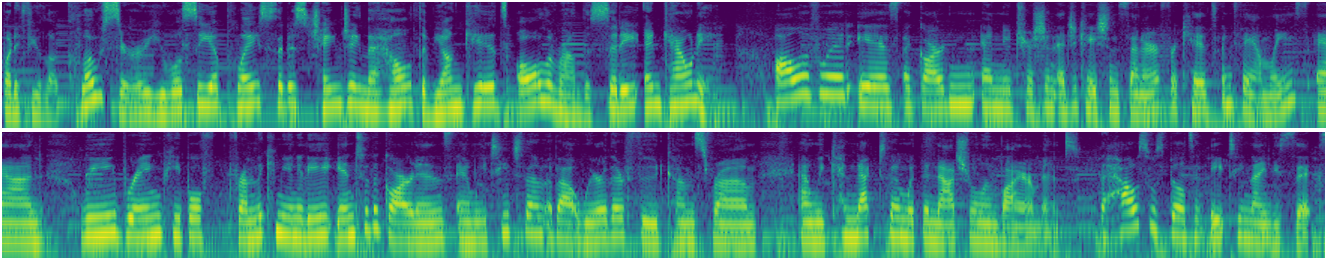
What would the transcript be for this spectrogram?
But if you look closer, you will see a place that is changing the health of young kids all around the city and county. Olivewood is a garden and nutrition education center for kids and families, and we bring people from the community into the gardens and we teach them about where their food comes from and we connect them with the natural environment. The house was built in 1896,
